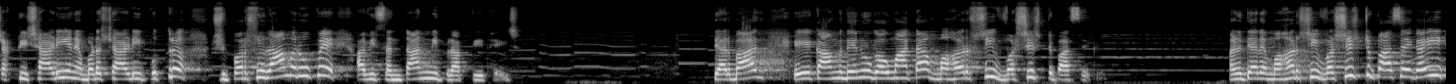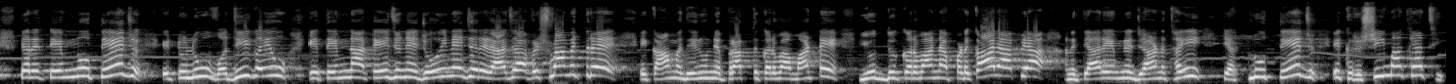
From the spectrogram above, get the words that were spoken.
શક્તિશાળી અને બળશાળી પુત્ર પરશુરામ રૂપે આવી સંતાનની પ્રાપ્તિ થઈ છે. ત્યારબાદ એ કામધેનુ ગૌમાતા મહર્ષિ વશિષ્ઠ પાસે ગઈ. અને ત્યારે મહર્ષિ વશિષ્ઠ પાસે ગઈ, ત્યારે તેમનું તેજ એટલું વધી ગયું કે તેમના તેજને જોઈને જ્યારે રાજા વિશ્વામિત્રે એ કામધેનુને પ્રાપ્ત કરવા માટે યુદ્ધ કરવાના પડકાર આપ્યા અને ત્યારે એમને જાણ થઈ કે આટલું તેજ એક ઋષિમાં ક્યાંથી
